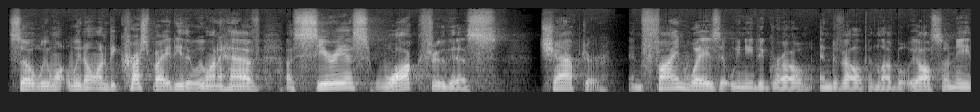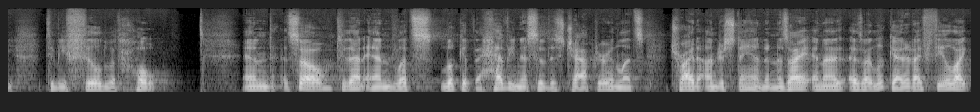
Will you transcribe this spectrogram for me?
So we, want, we don't want to be crushed by it either. We want to have a serious walk through this chapter and find ways that we need to grow and develop in love, but we also need to be filled with hope. And so, to that end, let's look at the heaviness of this chapter and let's try to understand. And as I, and I, as I look at it, I feel like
